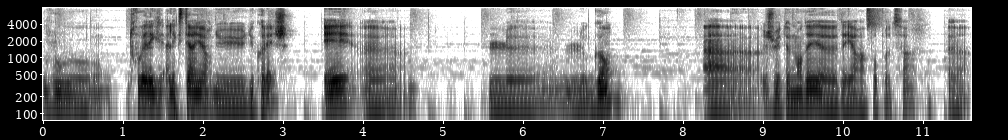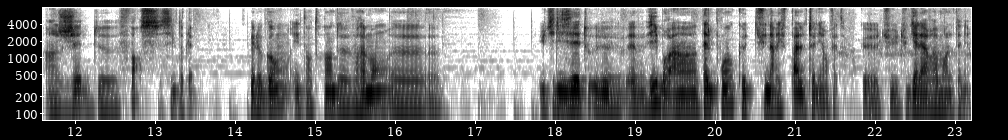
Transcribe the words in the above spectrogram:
vous trouvez à l'ex- à l'extérieur du, du collège et euh, le, le gant a- je vais te demander euh, d'ailleurs à propos de ça euh, un jet de force s'il te plaît que le gant est en train de vraiment euh, utiliser, tout- euh, vibre à un tel point que tu n'arrives pas à le tenir en fait, que tu, tu galères vraiment à le tenir.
